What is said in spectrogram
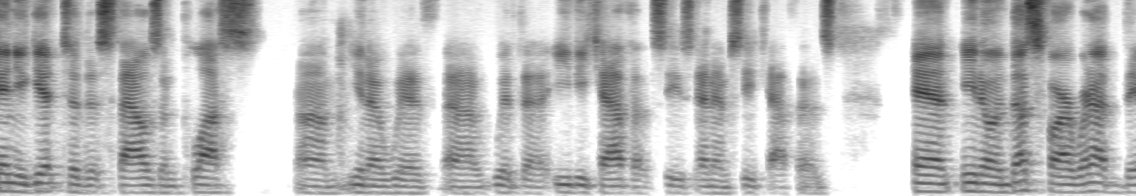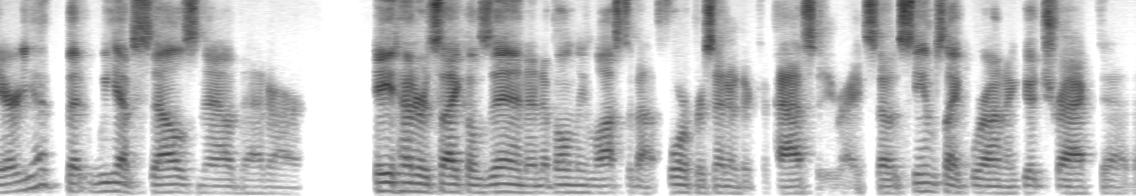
can you get to this thousand plus um, you know, with uh, with the EV cathodes, these NMC cathodes. And you know, and thus far we're not there yet, but we have cells now that are 800 cycles in and have only lost about four percent of their capacity, right? So it seems like we're on a good track to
